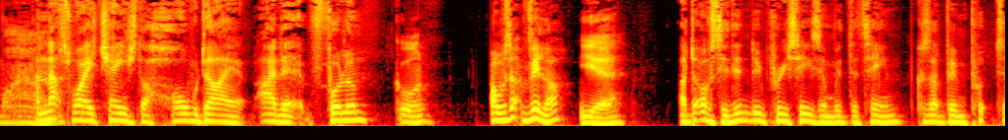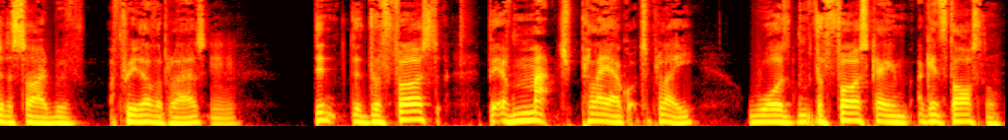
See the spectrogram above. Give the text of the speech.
Wow. And that's why he changed the whole diet. I had it at Fulham. Go on. I was at Villa. Yeah. I obviously didn't do pre-season with the team because I'd been put to the side with a few other players. Mm. Didn't the, the first bit of match play I got to play was the first game against Arsenal.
